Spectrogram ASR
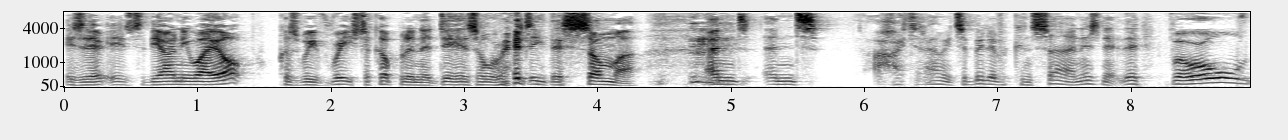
Is it is the only way up? Because we've reached a couple of nadirs already this summer, and and I don't know. It's a bit of a concern, isn't it? For all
